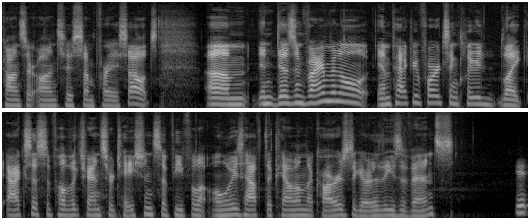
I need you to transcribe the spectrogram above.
concert onto someplace else. Um, and does environmental impact reports include like access to public transportation so people don't always have to count on their cars to go to these events? It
